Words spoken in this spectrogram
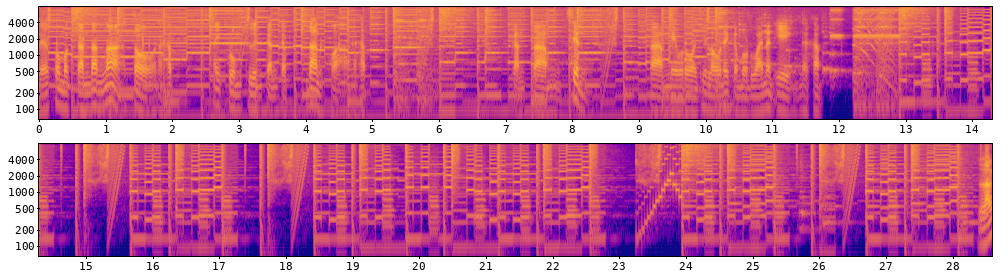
แล้วก็มากันด้านหน้าต่อนะครับ ให้กลมกลืนกันกับด้านขวานะครับ กันตามเส้นตามแนวรอยที่เราได้กำหนดไว้นั่นเองนะครับ หลัง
